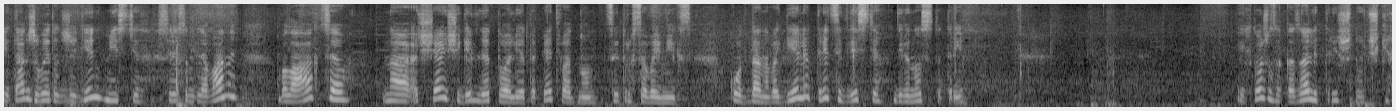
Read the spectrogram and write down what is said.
И также в этот же день вместе с средством для ванны была акция на очищающий гель для туалета 5 в одном, цитрусовый микс. Код данного геля 30293. Их тоже заказали три штучки.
